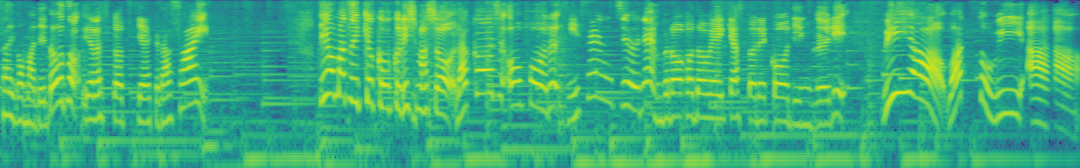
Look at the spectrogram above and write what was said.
最後までどうぞよろしくお付き合いください。ではまず1曲お送りしましょう。ラカージュ・オー・フォール2010年ブロードウェイキャストレコーディングより We are what we are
